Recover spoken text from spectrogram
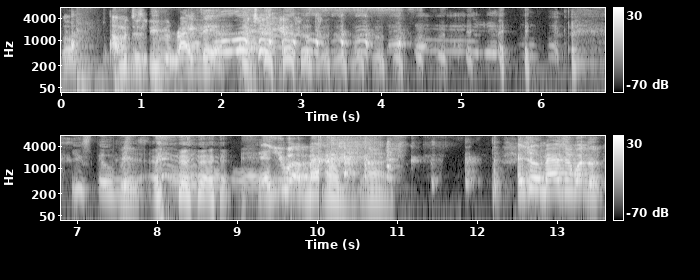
so I'm gonna just leave it right there. you stupid. and you imagine, oh my gosh. can you imagine what the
